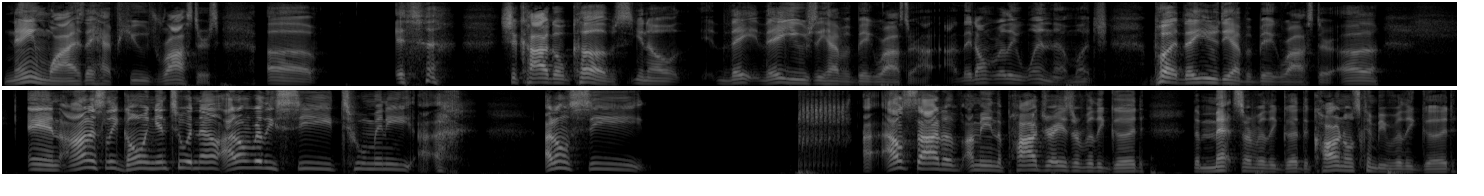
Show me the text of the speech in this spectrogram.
name wise, they have huge rosters. Uh, it's Chicago Cubs. You know, they they usually have a big roster. I, I, they don't really win that much, but they usually have a big roster. Uh, and honestly, going into it now, I don't really see too many. Uh, I don't see outside of. I mean, the Padres are really good. The Mets are really good. The Cardinals can be really good.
